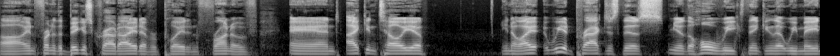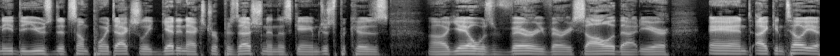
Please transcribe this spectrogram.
uh, in front of the biggest crowd I had ever played in front of. And I can tell you you know, I we had practiced this, you know, the whole week, thinking that we may need to use it at some point to actually get an extra possession in this game, just because uh, Yale was very, very solid that year. And I can tell you,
